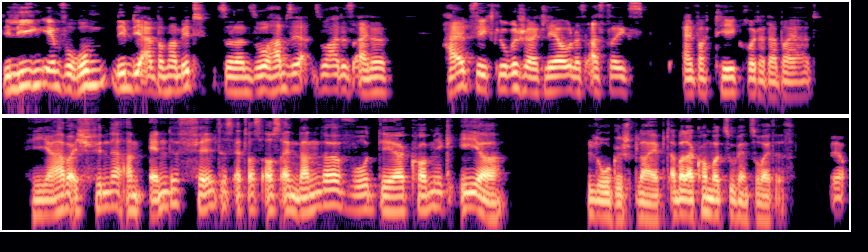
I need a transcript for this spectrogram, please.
die liegen irgendwo rum, nehmen die einfach mal mit, sondern so haben sie, so hat es eine halbwegs logische Erklärung, dass Asterix einfach Teekräuter dabei hat. Ja, aber ich finde, am Ende fällt es etwas auseinander, wo der Comic eher logisch bleibt. Aber da kommen wir zu, wenn es soweit ist. Ja.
